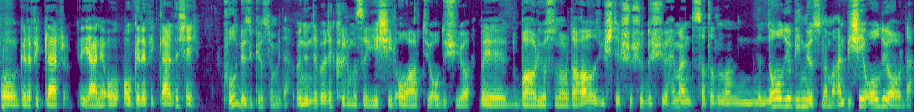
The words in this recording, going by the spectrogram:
O grafikler yani o, o grafiklerde şey cool gözüküyorsun bir de. Önünde böyle kırmızı, yeşil, o artıyor, o düşüyor. Ee, bağırıyorsun orada. Ha işte şu şu düşüyor hemen satalım. Ne oluyor bilmiyorsun ama. Hani bir şey oluyor orada.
